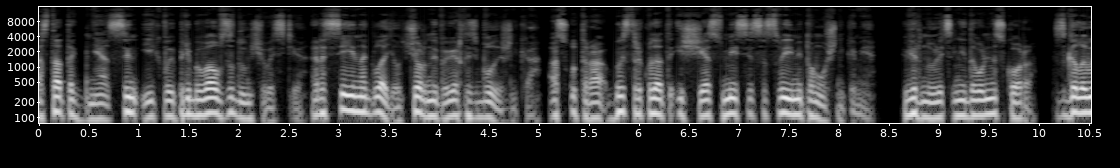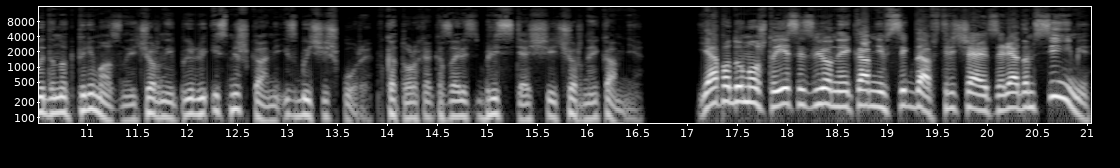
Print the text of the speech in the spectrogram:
Остаток дня сын Иквы пребывал в задумчивости, рассеянно гладил черную поверхность булыжника, а с утра быстро куда-то исчез вместе со своими помощниками. Вернулись они довольно скоро, с головы до ног перемазанные черной пылью и с мешками из бычьей шкуры, в которых оказались блестящие черные камни. «Я подумал, что если зеленые камни всегда встречаются рядом с синими,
